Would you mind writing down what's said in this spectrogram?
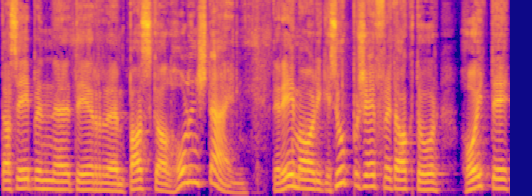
dass eben äh, der äh, Pascal Hollenstein, der ehemalige Superchefredaktor, heute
